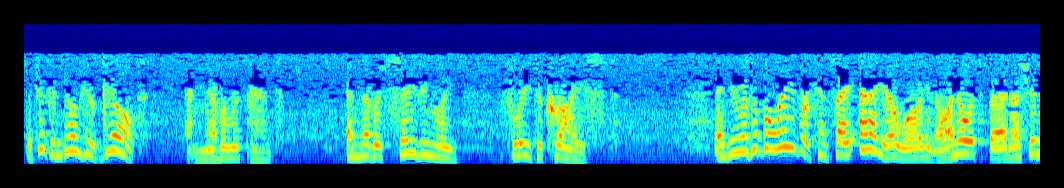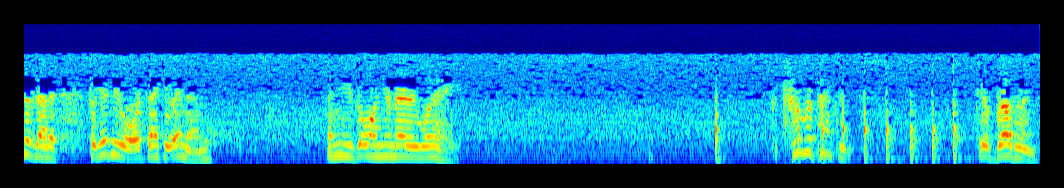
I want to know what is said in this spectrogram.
But you can know your guilt and never repent and never savingly flee to Christ. And you as a believer can say, ah, yeah, well, you know, I know it's bad and I shouldn't have done it. Forgive me, Lord. Thank you. Amen. And you go on your merry way. But true repentance, dear brethren,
